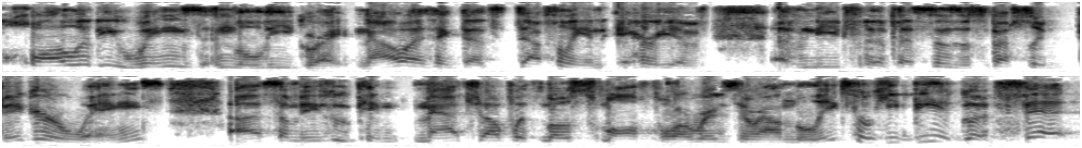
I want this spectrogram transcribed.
quality wings in the league right now. I think that's definitely an area of, of need for the Pistons, especially bigger wings, uh, somebody who can match up with most small forwards around the league. So he'd be a good fit.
